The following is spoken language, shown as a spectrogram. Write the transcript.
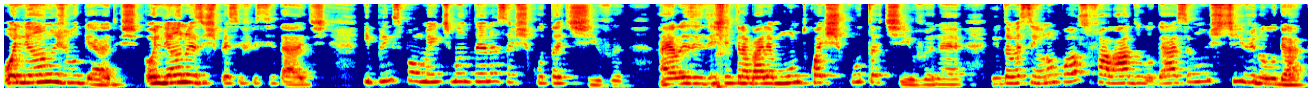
olhando os lugares, olhando as especificidades e principalmente mantendo essa escuta ativa. A Elas Existem trabalha muito com a escuta ativa, né? Então, assim, eu não posso falar do lugar se eu não estive no lugar.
